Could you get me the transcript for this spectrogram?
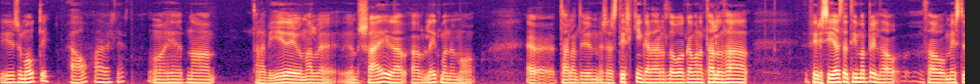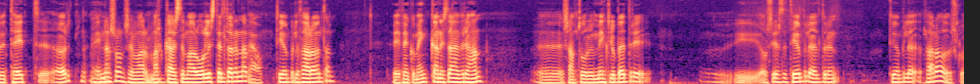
í þessu móti. Já, það er vel gert. Og hérna þannig að við eigum alveg við eigum sæg af, af leikmönnum og e, talandi um þessar styrkingar það er alltaf gaman að tala um það að fyrir síðasta tímabil þá, þá mistum við Teit Örn Einarsson sem var Mhm. markaðistum aður ólistildarinnar Já, tímabilið þar á undan. Við fengum engan í staðin fyrir hann. Uh, samt vorum við miklu betri uh, í, á síðasta tímabilið heldur en tímabilið þar áður sko.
